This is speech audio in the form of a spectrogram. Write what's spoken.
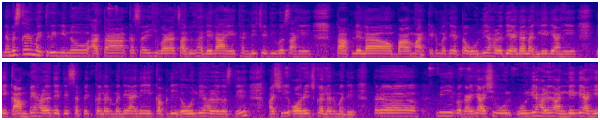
नमस्कार मैत्रिणींनो आता कसं आहे हिवाळा चालू झालेला आहे थंडीचे दिवस आहे तर आपल्याला बा मार्केटमध्ये आता ओली हळद यायला लागलेली आहे. एक आंबे हळद येते सफेद कलरमध्ये आणि एक आपली ओली हळद असते अशी ऑरेंज कलरमध्ये तर मी बघा ही अशी ओल ओली हळद आणलेली आहे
